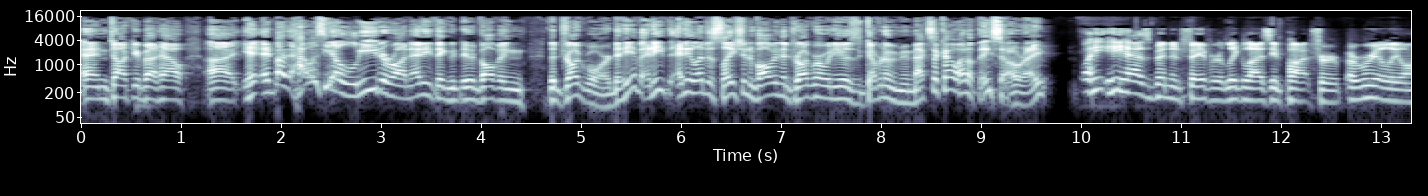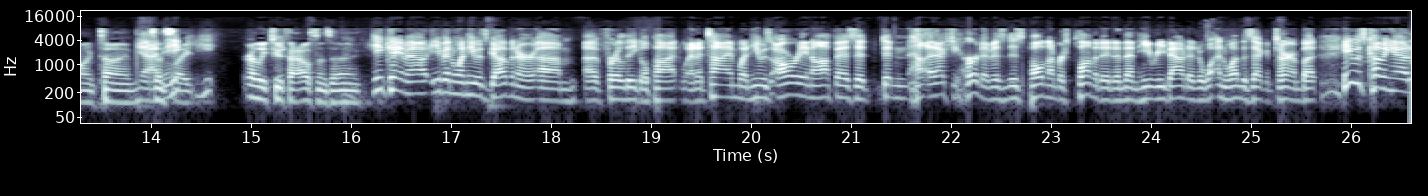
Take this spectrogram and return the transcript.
and talking about how. Uh, and by the how is he a leader on anything involving the drug war? Did he have any any legislation involving the drug war when he was governor of New Mexico? I don't think so. Right? Well, he, he has been in favor of legalizing pot for a really long time Yeah, I since mean, he- like he- early 2000s, I think. he came out even when he was governor um, uh, for illegal pot. When a time when he was already in office, it didn't. It actually hurt him. His, his poll numbers plummeted, and then he rebounded and won, and won the second term. But he was coming out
